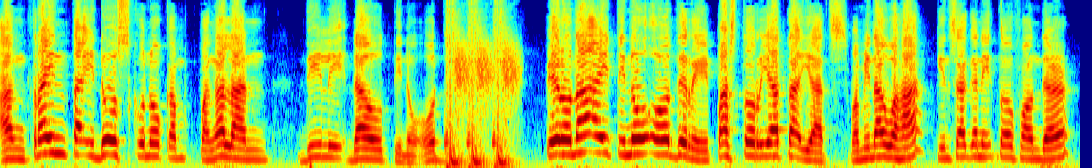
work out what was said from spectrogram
Ang 32 kuno kapangalan dili daw tinuod. Pero naay tinuod dire Pastor Yata Yats. Paminawa ha? Kinsa ganito founder?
